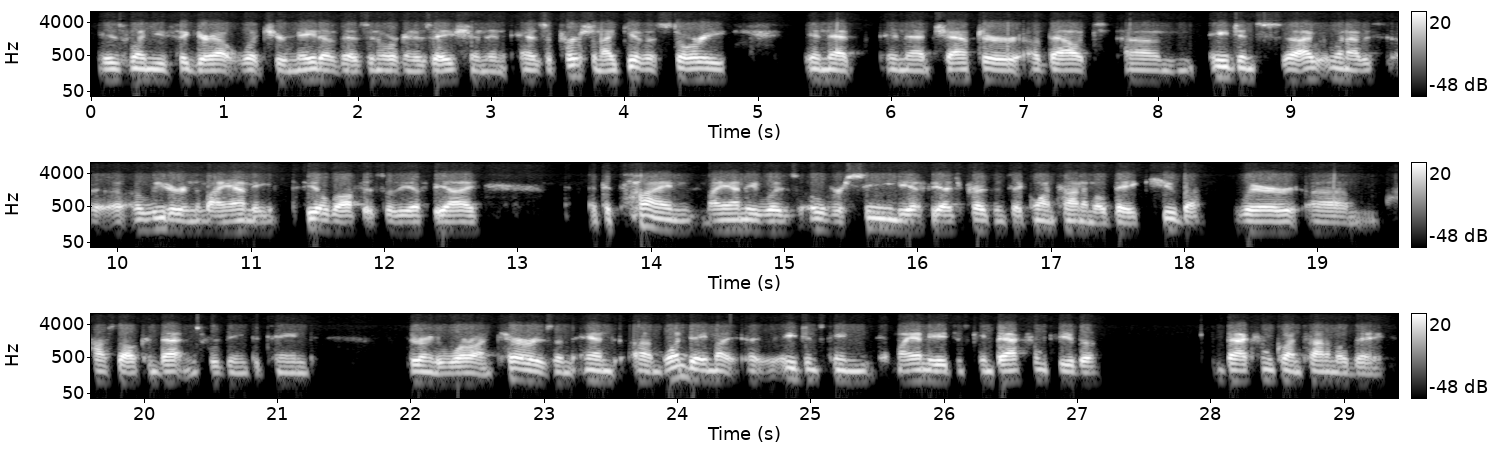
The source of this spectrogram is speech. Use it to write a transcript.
is when you figure out what you're made of as an organization and as a person. I give a story in that in that chapter about um, agents. Uh, when I was a, leader in the Miami field office of the FBI, at the time, Miami was overseeing the FBI's presence at Guantanamo Bay, Cuba, where um, hostile combatants were being detained during the war on terrorism. And um, one day, my uh, agents came, Miami agents came back from Cuba, back from Guantanamo Bay,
